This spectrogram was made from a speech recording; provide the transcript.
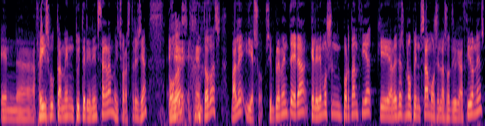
en Facebook también, en Twitter y en Instagram, he dicho las tres ya. ¿Todas? En todas, ¿vale? Y eso, simplemente era que le demos una importancia que a veces no pensamos en las notificaciones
